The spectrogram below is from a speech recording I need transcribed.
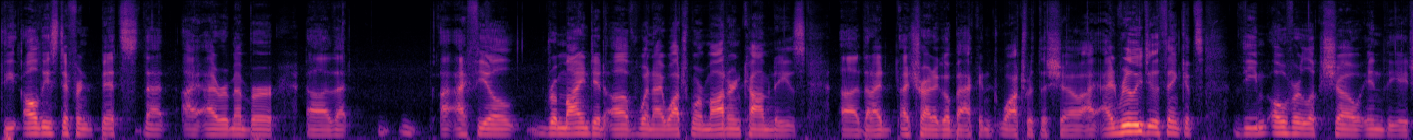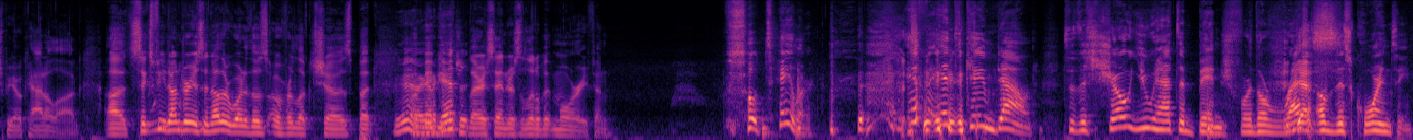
the all these different bits that I, I remember uh, that I, I feel reminded of when I watch more modern comedies. Uh, that I, I try to go back and watch with the show. I, I really do think it's the overlooked show in the HBO catalog. Uh, Six Feet Under is another one of those overlooked shows, but, Yeah, but maybe. Larry Sanders a little bit more even. So Taylor, if it came down to the show you had to binge for the rest Yes. of this quarantine,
